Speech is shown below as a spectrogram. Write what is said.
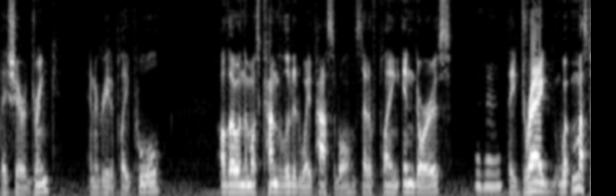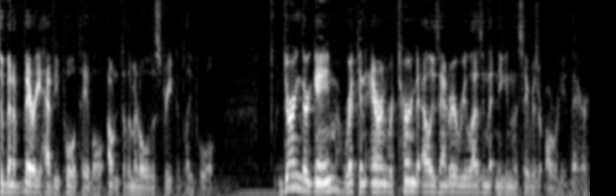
They share a drink and agree to play pool, although in the most convoluted way possible. Instead of playing indoors, mm-hmm. they drag what must have been a very heavy pool table out into the middle of the street to play pool. During their game, Rick and Aaron return to Alexandria, realizing that Negan and the Saviors are already there.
